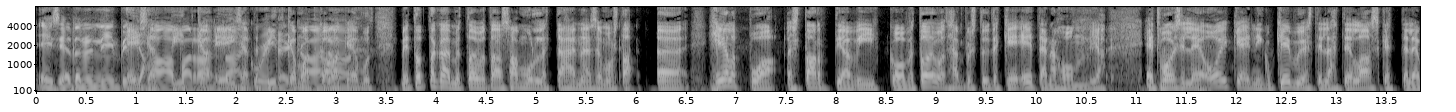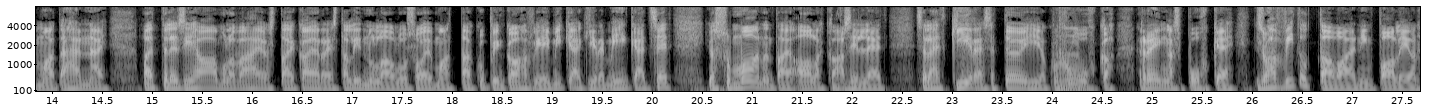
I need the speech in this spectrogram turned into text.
Ei sieltä nyt niin pitkä ei sieltä pitkä, ei sieltä pitkä matka ole. hakea, mutta me totta kai me toivotaan Samulle tähän näin semmoista äh, helppoa starttia viikkoa. Me toivon, että hän pystyy tekemään etänä hommia. Että voi silleen oikein niin kuin kevyesti lähteä laskettelemaan tähän näin. Laittelee siihen aamulla vähän jostain kaireista linnunlaulua soimaan, ottaa kupin kahvia, ei mikään kiire mihinkään. Et se, että jos sun maanantai alkaa silleen, että sä lähdet kiireessä töihin, joku Mm. ruuhka, rengas puhkee, niin se onhan vituttaa vaan niin paljon.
